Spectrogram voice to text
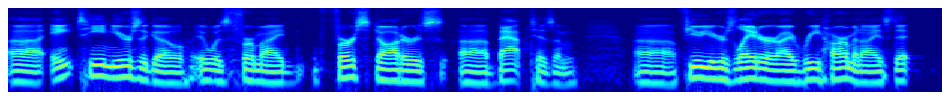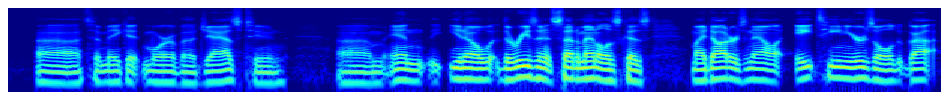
uh, 18 years ago. It was for my first daughter's uh, baptism. Uh, a few years later, I reharmonized it uh, to make it more of a jazz tune. Um, and you know the reason it's sentimental is because my daughter's now 18 years old. Got,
